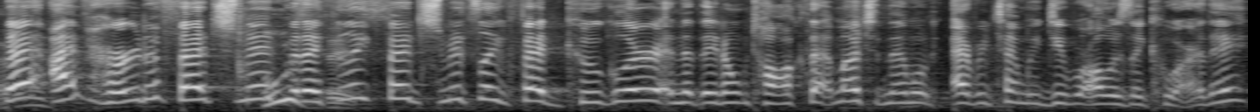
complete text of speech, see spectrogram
That, I've heard of Fed Schmid, Who's but I feel like? Fed Schmid's like Fed Kugler, and that they don't talk that much. And then every time we do, we're always like, "Who are they?"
